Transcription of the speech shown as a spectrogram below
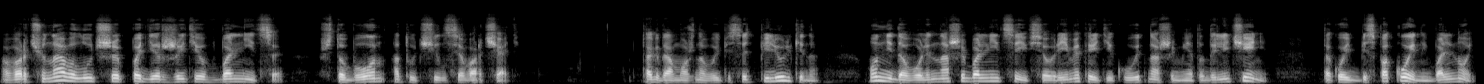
«Ворчуна вы лучше подержите в больнице, чтобы он отучился ворчать». «Тогда можно выписать Пилюлькина. Он недоволен нашей больницей и все время критикует наши методы лечения. Такой беспокойный, больной».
